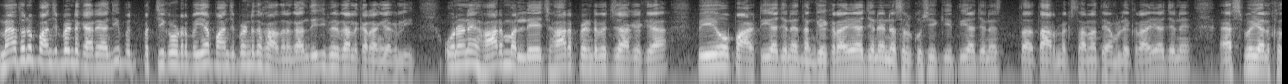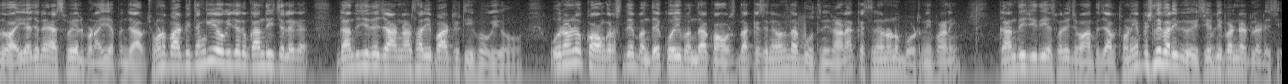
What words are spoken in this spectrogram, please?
ਮੈਂ ਤੁਹਾਨੂੰ ਪੰਜ ਪਿੰਡ ਕਹਿ ਰਿਹਾ ਜੀ, ਪ- 25 ਕਰੋੜ ਰੁਪਈਆ ਪੰਜ ਪਿੰਡ ਦਿਖਾ ਦੇਣ ਗਾਂਧੀ ਜੀ, ਫਿਰ ਗੱਲ ਕਰਾਂਗੇ ਅਗਲੀ। ਉਹਨਾਂ ਨੇ ਹਰ ਮਹੱਲੇ 'ਚ, ਹਰ ਪਿੰਡ ਵਿੱਚ ਜਾ ਕੇ ਕਿਹਾ ਵੀ ਉਹ ਪਾਰਟੀ ਆ, ਜਿਹਨੇ ਦੰਗੇ ਕਰਾਏ ਆ, ਜਿਹਨੇ ਨਸਲਕੁਸ਼ੀ ਕੀਤੀ ਆ, ਜਿਹਨੇ ਧਾਰਮਿਕ ਸਥਾਨਾਂ ਤੇ ਹਮਲੇ ਕਰਾਏ ਆ, ਜਿਹਨੇ ਐਸਵਾਈਐਲ ਖੁਦਵਾਈ ਆ, ਜਿਹਨੇ ਐਸਵਾਈਐਲ ਬਣਾਈ ਆ ਪੰਜਾਬ 'ਚ। ਹੁਣ ਪਾਰਟੀ ਚੰਗੀ ਹੋ ਗਈ ਜਦੋਂ ਗਾਂਧੀ ਚਲੇ ਗਏ। ਗਾਂਧੀ ਜੀ ਦੇ ਜਾਣ ਨਾਲ ਸਾਰੀ ਪਾਰਟੀ ਠੀਕ ਹੋ ਗਈ ਉਹ। ਉਹਨਾਂ ਨੂੰ ਕਾਂਗਰਸ ਦੇ ਬੰਦੇ ਕੋਈ ਬੰਦਾ ਕਾਂਗਰਸ ਦਾ ਕਿਸੇ ਨੇ ਉਹਨਾਂ ਦਾ ਬੂਥ ਨਹੀਂ ਲਾਣਾ ਕਿਸੇ ਨੇ ਉਹਨਾਂ ਨੂੰ ਵੋਟ ਨਹੀਂ ਪਾਣੀ। ਗਾਂਧੀ ਜੀ ਦੀ ਇਸ ਵਾਰੀ ਜਮਾਨਤ ਜ਼ਬਤ ਹੋਣੀ ਹੈ ਪਿਛਲੀ ਵਾਰੀ ਵੀ ਹੋਈ ਸੀ ਇੰਡੀਪੈਂਡੈਂਟ ਲੜੀ ਸੀ।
